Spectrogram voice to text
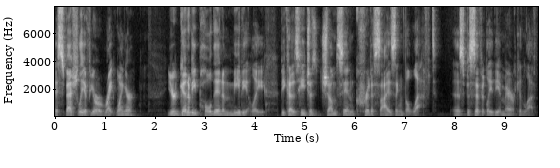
especially if you're a right winger you're going to be pulled in immediately because he just jumps in criticizing the left, specifically the American left.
